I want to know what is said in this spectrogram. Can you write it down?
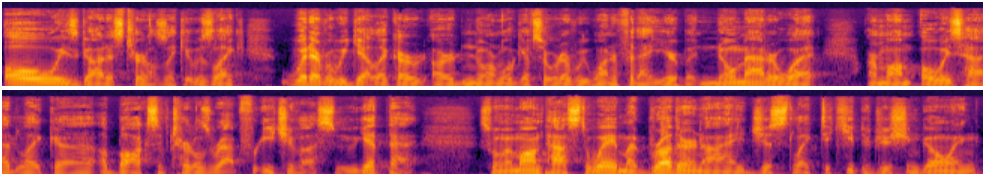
always got us turtles. Like it was like whatever we get, like our, our normal gifts or whatever we wanted for that year. But no matter what, our mom always had like a, a box of turtles wrapped for each of us. So we would get that. So when my mom passed away, my brother and I just like to keep the tradition going.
